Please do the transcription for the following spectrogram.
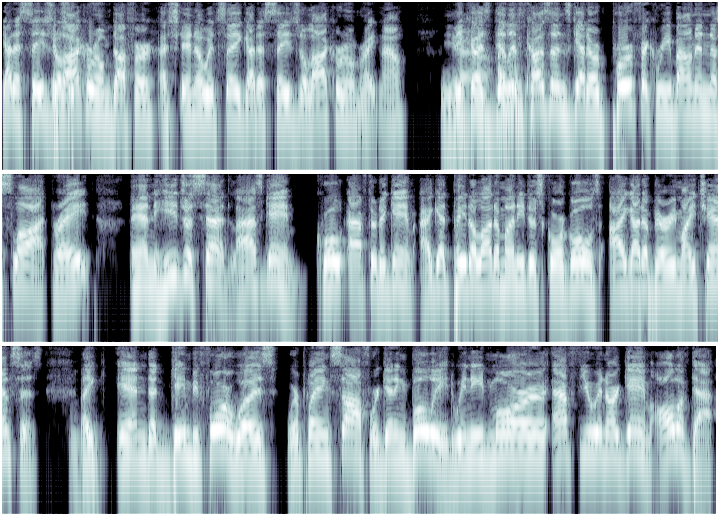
Gotta sage the locker room, Duffer. As Shano would say, gotta sage the locker room right now. Yeah, because Dylan just, Cozens get a perfect rebound in the slot, right? And he just said last game, quote after the game, I get paid a lot of money to score goals. I got to mm-hmm. bury my chances. Mm-hmm. Like, and the game before was we're playing soft. We're getting bullied. We need more FU in our game. All of that.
